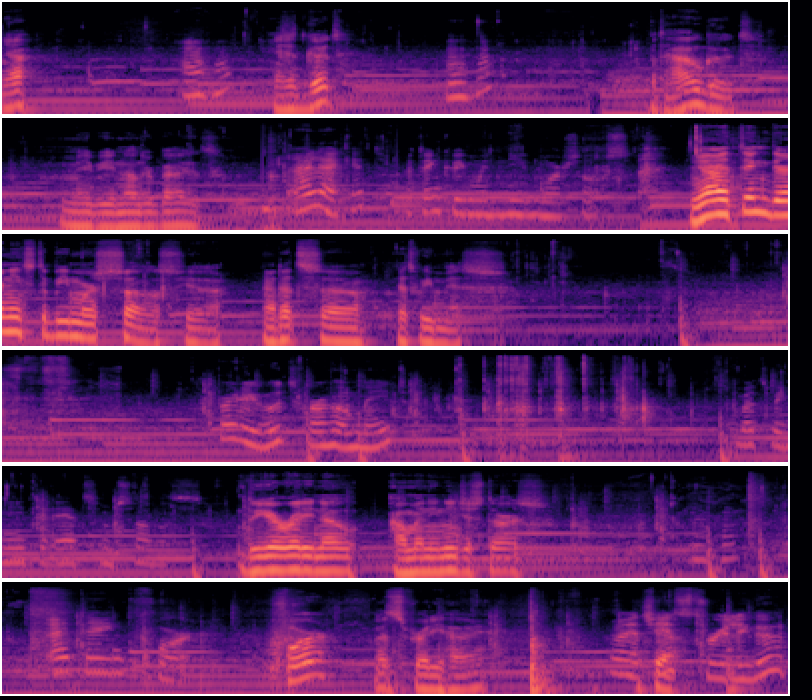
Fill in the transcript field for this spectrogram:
Yeah? Mm-hmm. Is it good? But how good? Maybe another bite. I like it. I think we would need more sauce. Yeah, I think there needs to be more sauce. Yeah, now that's uh, that we miss. Pretty good for homemade. But we need to add some sauce. Do you already know how many ninja stars? I think four. Four. That's pretty high. Well, it Yeah. tastes really good.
